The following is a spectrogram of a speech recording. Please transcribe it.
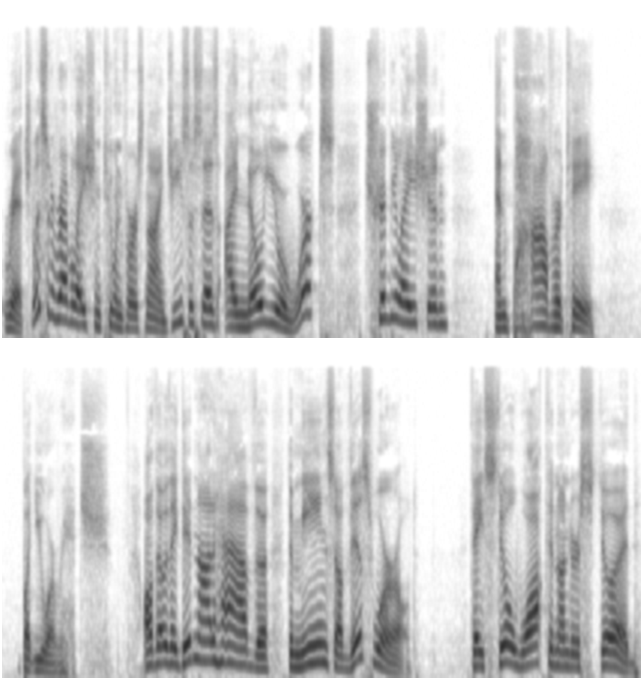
rich. Listen to Revelation 2 and verse 9. Jesus says, I know your works, tribulation, and poverty but you are rich. Although they did not have the, the means of this world, they still walked and understood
